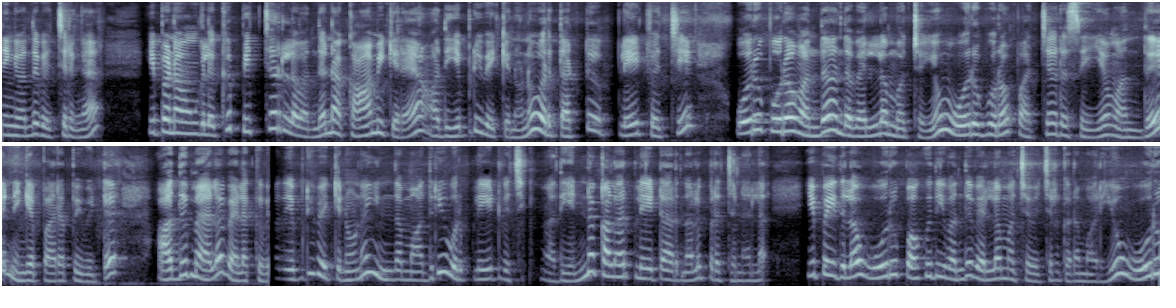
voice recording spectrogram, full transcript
நீங்கள் வந்து வச்சுருங்க. இப்போ நான் உங்களுக்கு பிக்சரில் வந்து நான் காமிக்கிறேன். அது எப்படி வைக்கணும்னு ஒரு தட்டு பிளேட் வச்சு ஒரு புறம் வந்து அந்த வெள்ளை மொச்சையும் ஒரு புறம் பச்சரிசையும் வந்து நீங்கள் பரப்பி விட்டு அது மேலே விளக்கு அது எப்படி வைக்கணும்னா இந்த மாதிரி ஒரு பிளேட் வச்சுக்கோங்க. அது என்ன கலர் பிளேட்டாக இருந்தாலும் பிரச்சனை இல்லை. இப்போ இதில் ஒரு பகுதி வந்து வெள்ளை மொச்சை வச்சுருக்கிற மாதிரியும் ஒரு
